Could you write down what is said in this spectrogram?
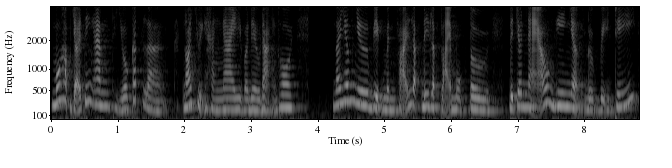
muốn học giỏi tiếng Anh thì có cách là nói chuyện hàng ngày và đều đặn thôi nó giống như việc mình phải lặp đi lặp lại một từ để cho não ghi nhận được vị trí,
